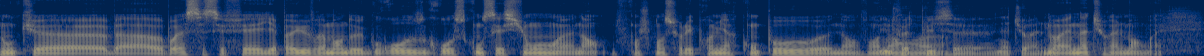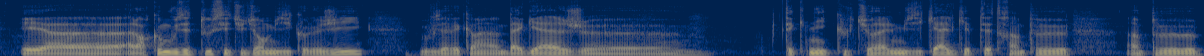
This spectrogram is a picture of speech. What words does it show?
Donc, euh, bah ouais, ça s'est fait. Il n'y a pas eu vraiment de grosses, grosses concessions. Euh, non, franchement, sur les premières compos, euh, non, vraiment. Une fois de plus, naturellement. Ouais, naturellement, ouais. Et alors, comme vous êtes tous étudiants en musicologie, vous avez quand même un bagage technique, culturel, musical qui est peut-être un peu un peu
